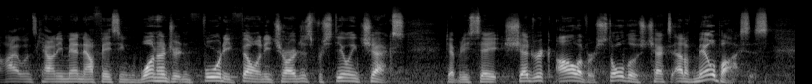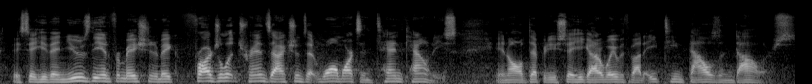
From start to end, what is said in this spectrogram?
The Highlands County man now facing 140 felony charges for stealing checks. Deputies say Chedrick Oliver stole those checks out of mailboxes. They say he then used the information to make fraudulent transactions at Walmarts in 10 counties. In all, deputies say he got away with about $18,000.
